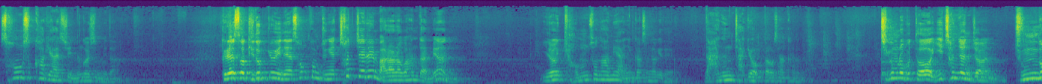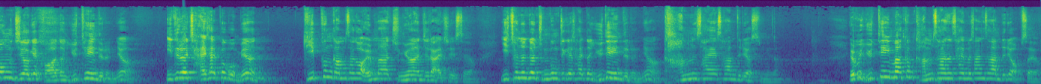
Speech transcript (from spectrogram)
성숙하게 할 수 있는 것입니다. 그래서 기독교인의 성품 중에 첫째를 말하라고 한다면 이런 겸손함이 아닌가 생각이 돼요. 나는 자격 없다고 생각하는 거예요. 지금으로부터 2000년 전 중동 지역에 거하던 유태인들은요. 이들을 잘 살펴보면 깊은 감사가 얼마나 중요한지를 알 수 있어요. 2000년 전 중동 지역에 살던 유대인들은요. 감사의 사람들이었습니다. 여러분 유태인만큼 감사하는 삶을 산 사람들이 없어요.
